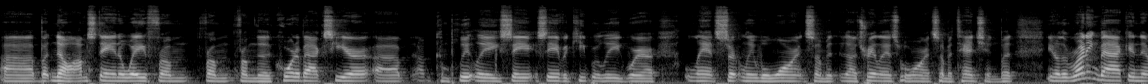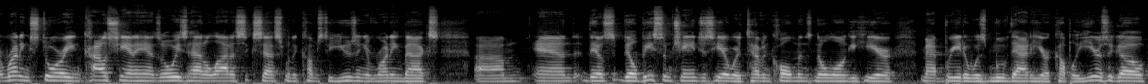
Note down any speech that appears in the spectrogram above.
Uh, but no, I'm staying away from from from the quarterbacks here. Uh, completely save, save a keeper league where Lance certainly will warrant some. Uh, Trey Lance will warrant some attention. But you know the running back and the running story, and Kyle Shanahan's always had a lot of success when it comes to using of running backs. Um, and there's there'll be some changes here where Tevin Coleman's no longer here. Matt Breida was moved out of here a couple of years ago.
